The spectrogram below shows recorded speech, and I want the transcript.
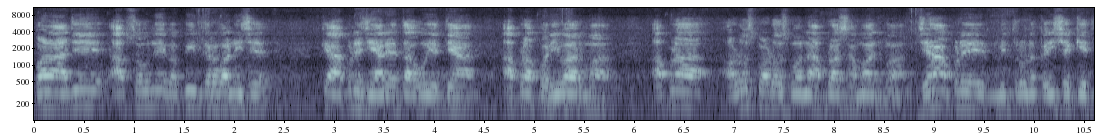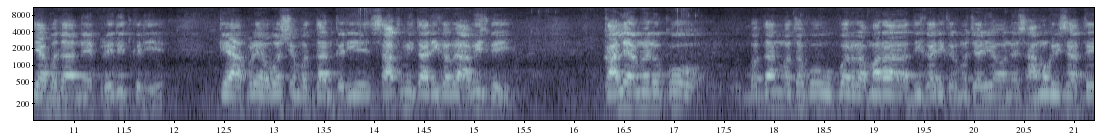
પણ આજે આપ સૌને એક અપીલ કરવાની છે. કે આપણે જ્યાં રહેતા હોઈએ ત્યાં આપણા પરિવારમાં, આપણા આડોશ પાડોશમાં અને આપણા સમાજમાં જ્યાં આપણે મિત્રોને કહી શકીએ ત્યાં બધાને પ્રેરિત કરીએ કે આપણે અવશ્ય મતદાન કરીએ. સાતમી તારીખ હવે આવી જ ગઈ. કાલે અમે લોકો મતદાન મથકો ઉપર અમારા અધિકારી કર્મચારીઓને સામગ્રી સાથે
